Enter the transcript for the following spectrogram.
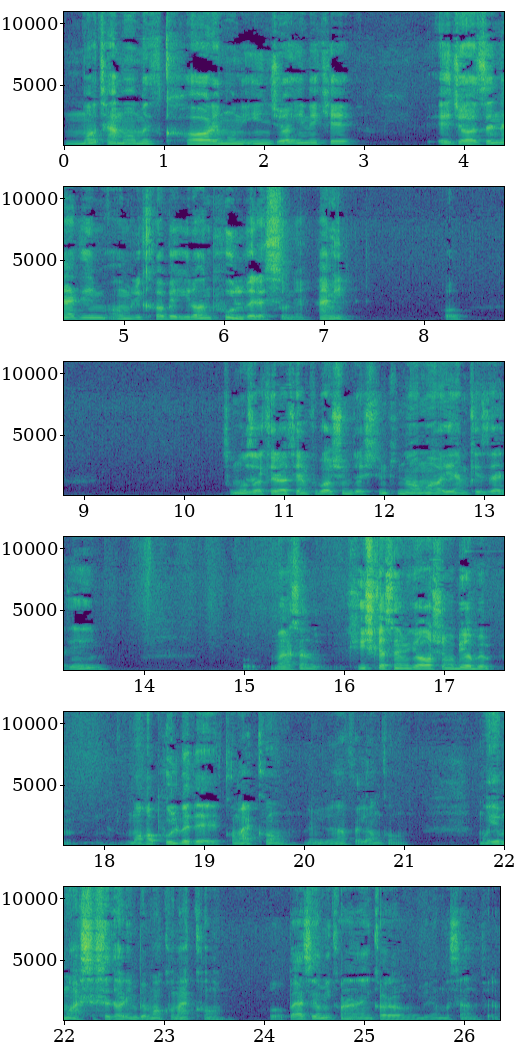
ما تمام کارمون اینجا اینه که اجازه ندیم آمریکا به ایران پول برسونه. همین. خب؟ تو مذاکراتی هم که باشون داشتیم تو نامه هم که زدیم خب من اصلا هیچ کس نمیگه آقا شما بیا به ماها پول بده کمک کن نمی‌دونم فلان کن. ما یه مؤسسه داریم به ما کمک کن. خب بعضی ها می‌کنن این کارا میرن مثلا فلان.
